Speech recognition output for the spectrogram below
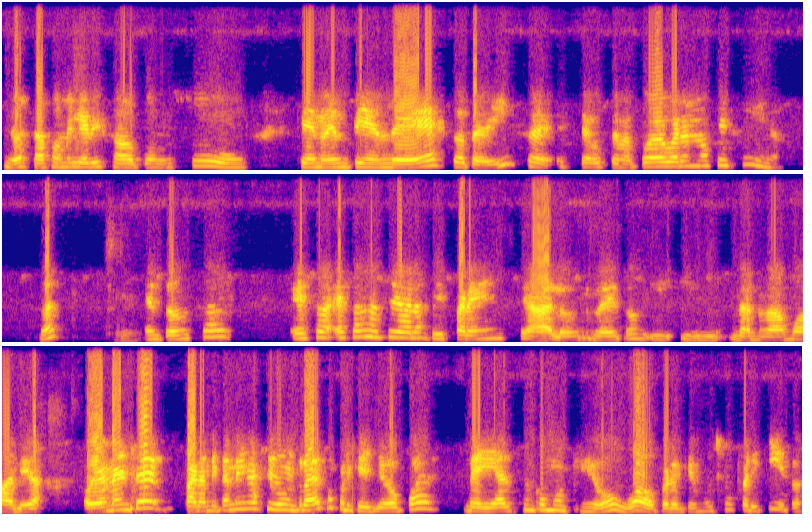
no está familiarizado con Zoom, que no entiende esto, te dice, este, usted me puede ver en la oficina. ¿ves? Entonces, esa, esas han sido las diferencias, los retos y, y, la nueva modalidad. Obviamente, para mí también ha sido un reto porque yo pues veía el Zoom como que, oh, wow, pero que muchos periquitos.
